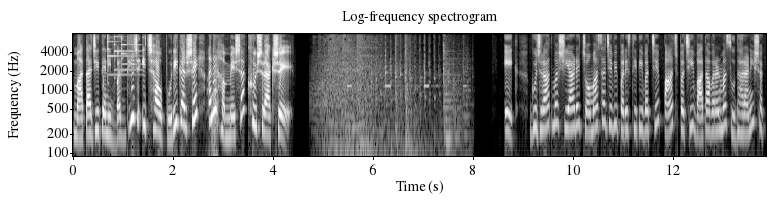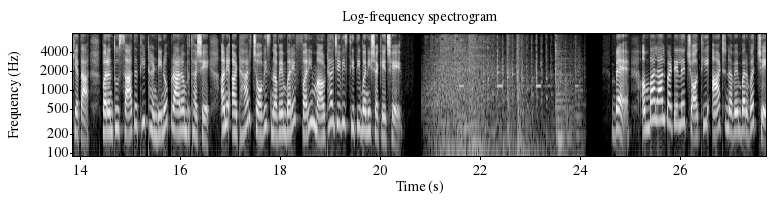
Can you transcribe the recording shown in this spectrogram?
માતાજી તેની બધી જ ઈચ્છાઓ પૂરી કરશે અને હંમેશા ખુશ રાખશે. એક, ગુજરાતમાં શિયાળે ચોમાસા જેવી પરિસ્થિતિ વચ્ચે પાંચ પછી વાતાવરણમાં સુધારાની શક્યતા, પરંતુ સાતથી ઠંડીનો પ્રારંભ થશે અને અઢાર ચોવીસ નવેમ્બરે ફરી માવઠા જેવી સ્થિતિ બની શકે છે. બે, અંબાલાલ પટેલે ચોથી આઠ નવેમ્બર વચ્ચે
